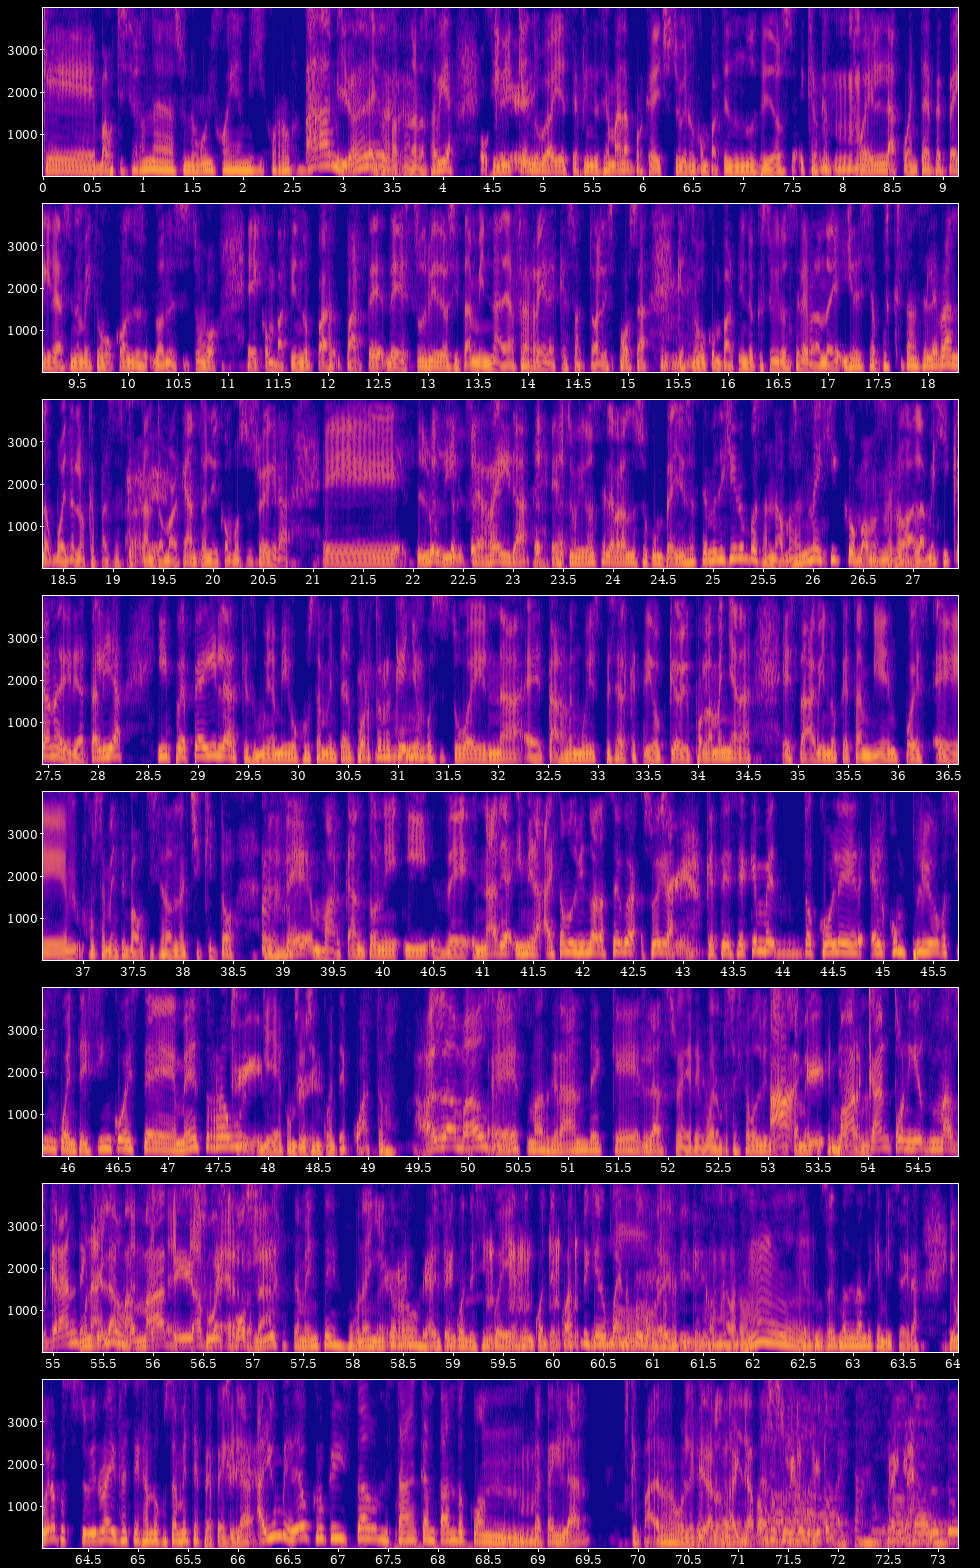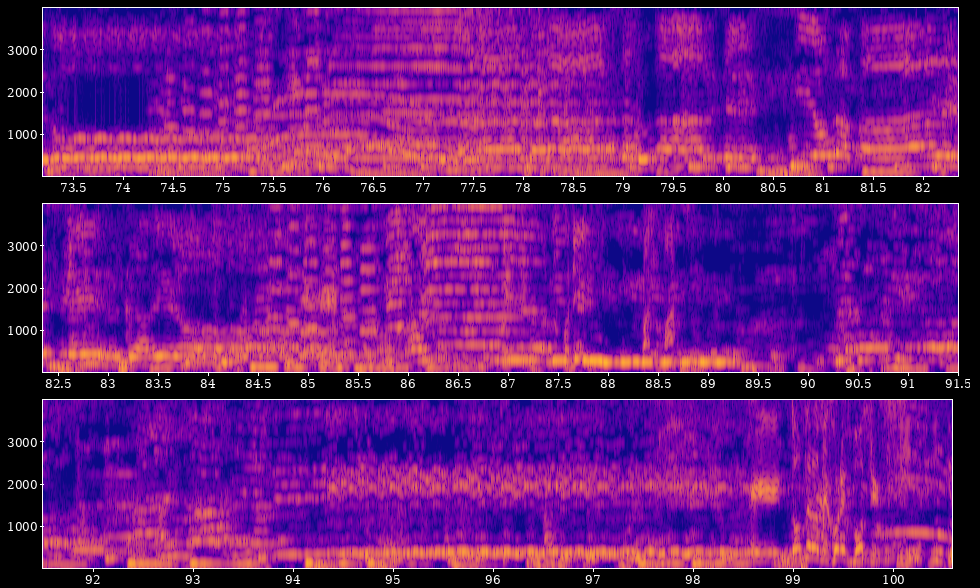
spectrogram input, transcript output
que bautizaron a su nuevo hijo ahí en México, Raúl. Ah, mira. Esa parte no la sabía. Sí vi que anduvo ahí este fin de semana porque de hecho estuvieron compartiendo unos videos. eh, creo que fue la cuenta de Pepe Aguilar, si no me equivoco, donde, donde se estuvo eh, compartiendo pa- parte de estos videos y también Nadia Ferreira, que es su actual esposa, que estuvo compartiendo que estuvieron celebrando ahí. Y yo decía, pues, ¿qué están celebrando? Bueno, lo que pasa es que A tanto. Marc Anthony como su suegra, eh, Ludi Ferreira, estuvieron celebrando su cumpleaños este mes. Dijeron, pues andamos en México, vamos a hacerlo a la mexicana, diría Talía. Y Pepe Aguilar, que es muy amigo justamente del puertorriqueño, pues estuvo ahí una eh, tarde muy especial que te digo que hoy por la mañana estaba viendo que también, pues, eh, justamente bautizaron al chiquito de Marc Anthony y de Nadia. Y mira, ahí estamos viendo a la suegra, suegra Sí. que te decía que me Mm. tocó leer. Él cumplió 55 este mes, Raúl, Sí, y ella cumplió sí. 54. A la mouse. Es más grande que la suegra. Bueno, pues ahí estamos viendo Ah, eh, que Marc Anthony es más grande que la mamá de su Sí, esposa. exactamente. Un añito, Raúl. Él fíjate. 55 y ella 54. Y dijeron, bueno, pues vamos a qué cosa, ¿verdad? Mm. Soy más grande que mi suegra. Y bueno, pues estuvieron ahí festejando justamente Pepe Aguilar. Hay un video, creo que ahí está, donde estaban cantando con. Pepe Aguilar. Pues qué padre, Raúl. Mira, ahí está. mañanitas. Vamos a subir un Ahí poquito. está, Ahí está. Venga. Voces.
